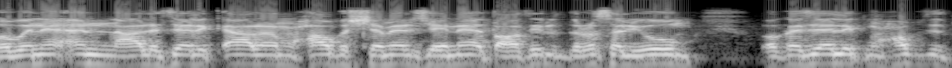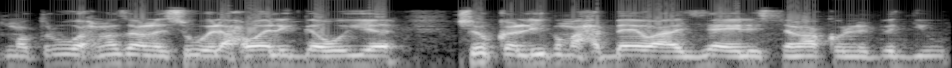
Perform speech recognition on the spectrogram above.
وبناء على ذلك أعلن محافظ شمال سيناء تعطيل الدراسة اليوم وكذلك محافظة مطروح نظرا لسوء الأحوال الجوية. شكرا لكم أحبائي وأعزائي لاستماعكم للفيديو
